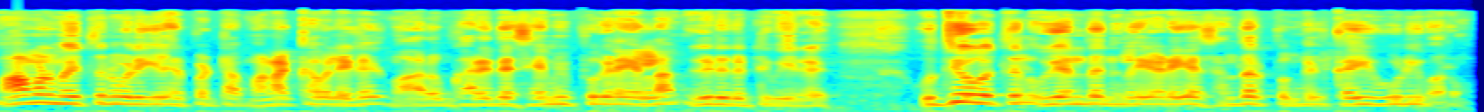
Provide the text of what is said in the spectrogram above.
மாமன் மைத்துன் வழியில் ஏற்பட்ட மனக்கவலைகள் மாறும். கரைந்த சேமிப்புகளை எல்லாம் ஈடுகட்டுவீர்கள். உத்தியோகத்தில் உயர்ந்த நிலையடைய சந்தர்ப்பங்கள் கைகூடி வரும்.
